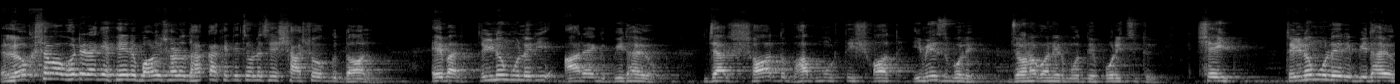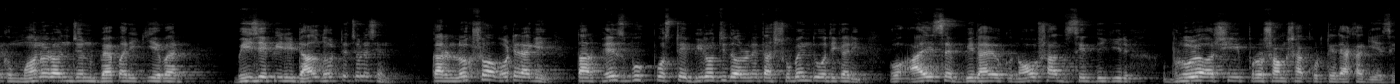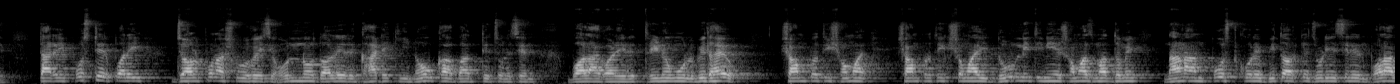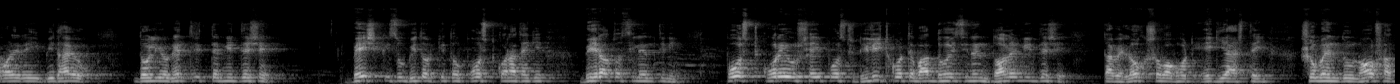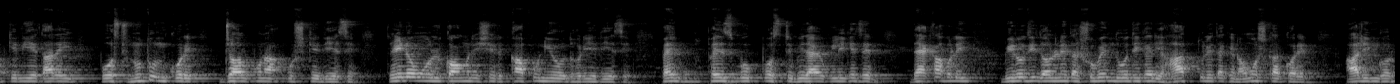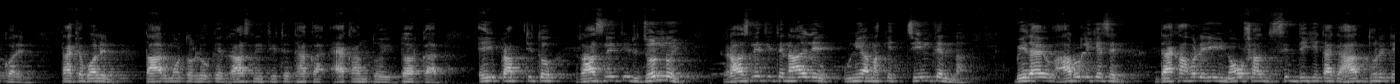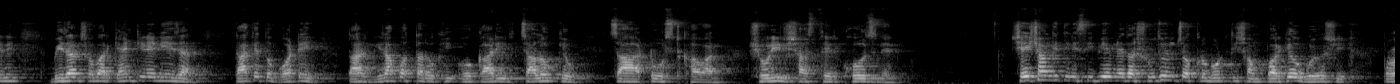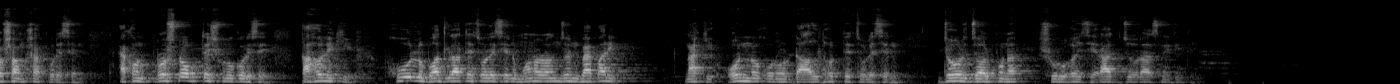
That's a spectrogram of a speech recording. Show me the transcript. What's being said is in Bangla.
লোকসভা ভোটের আগে ফের বড় বড়সড় ধাক্কা খেতে চলেছে শাসক দল। এবার তৃণমূলেরই আর এক বিধায়ক, যার সৎ ভাবমূর্তি, সৎ ইমেজ বলে জনগণের মধ্যে পরিচিত। সেই তৃণমূলের বিধায়ক মনোরঞ্জন ব্যাপারী কি এবার বিজেপির ডাল ধরতে চলেছেন? কারণ লোকসভা ভোটের আগেই তার ফেসবুক পোস্টে বিরোধী দলনেতা শুভেন্দু অধিকারী ও আইএসএফ বিধায়ক নওশাদ সিদ্দিকীর ভূয়সী প্রশংসা করতে দেখা গিয়েছে। তার এই পোস্টের পরেই জল্পনা শুরু হয়েছে, অন্য দলের ঘাটে কি নৌকা বাঁধতে চলেছেন বলাগড়ের তৃণমূল বিধায়ক। সম্প্রতি সময়, সাম্প্রতিক সময় দুর্নীতি নিয়ে সমাজ মাধ্যমে নানান পোস্ট করে বিতর্কে জড়িয়েছিলেন বলাগড়ের এই বিধায়ক। দলীয় নেতৃত্বের নির্দেশে বেশ কিছু বিতর্কিত পোস্ট করা থেকে বিরত ছিলেন তিনি। পোস্ট করেও সেই পোস্ট ডিলিট করতে বাধ্য হয়েছিলেন দলের নির্দেশে। তবে লোকসভা ভোট এগিয়ে আসতেই শুভেন্দু নওশাদকে নিয়ে তার এই পোস্ট নতুন করে জল্পনা উস্কে দিয়েছে। তৃণমূল কংগ্রেসের কাঁপুনিও ধরিয়ে দিয়েছে। ফেসবুক পোস্টে বিধায়ক লিখেছেন, দেখা হলেই বিরোধী দলনেতা শুভেন্দু অধিকারী হাত তুলে তাকে নমস্কার করেন আলিঙ্গর করেন। তাকে বলেন, তার মতো লোকের রাজনীতিতে থাকা একান্তই দরকার। এই প্রাপ্তি তো রাজনীতির জন্যই। রাজনীতিতে না এলে উনি আমাকে চিনতেন না। বিধায়ক আরও লিখেছেন, দেখা হলে এই নৌসাদ সিদ্দিকি তাকে হাত ধরে টেনে বিধানসভার ক্যান্টিনে নিয়ে যান। তাকে তো বটেই তার নিরাপত্তারক্ষী ও গাড়ির চালককেও চা টোস্ট খাওয়ান, শরীর স্বাস্থ্যের খোঁজ নেন। সেই সঙ্গে তিনি সিপিএম নেতা সুজন চক্রবর্তী সম্পর্কেও ভূয়সী প্রশংসা করেছেন। এখন প্রশ্ন উঠতে শুরু করেছে, তাহলে কি ফুল বদলাতে চলেছেন মনোরঞ্জন ব্যাপারী? নাকি অন্য কোনো ডাল ধরতে চলেছেন? জোর জল্পনা শুরু হয়েছে রাজ্য রাজনীতিতে।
